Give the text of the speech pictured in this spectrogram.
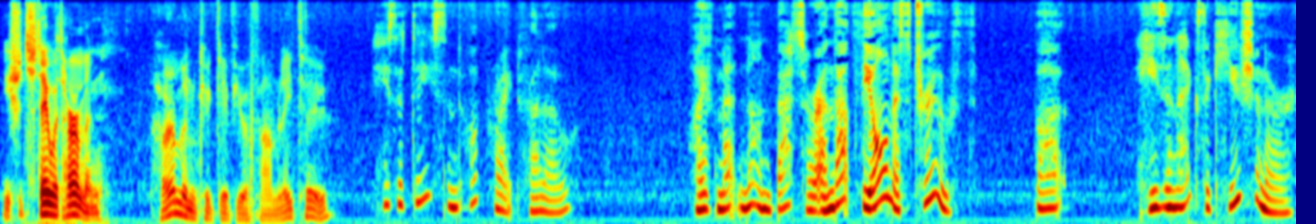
You should stay with Herman. Herman could give you a family too. He's a decent, upright fellow. I've met none better, and that's the honest truth. But he's an executioner.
